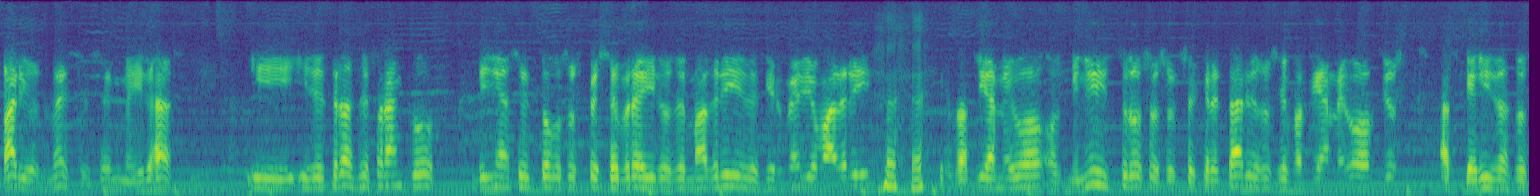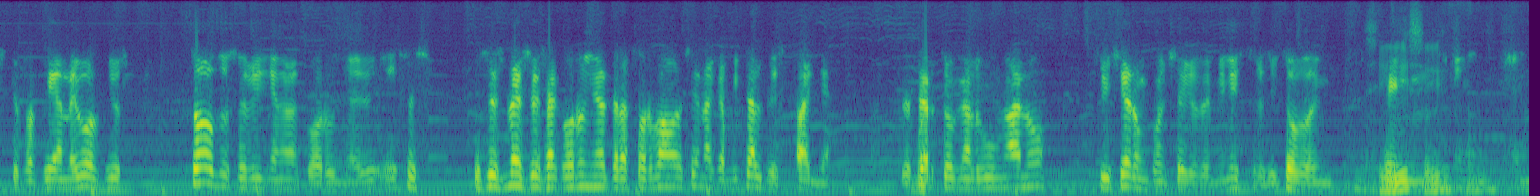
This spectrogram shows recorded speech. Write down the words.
varios meses en Meirás, e, e detrás de Franco viñanse todos os pesebreiros de Madrid, decir, medio Madrid, que facían negocios, os ministros, os secretarios, os que facían negocios, as queridas dos que facían negocios, todos se viñan a Coruña. Eses, eses meses a Coruña transformábase na capital de España. De certo, en algún ano fixeron Consello de Ministros e todo en, sí, en, sí. En, en,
